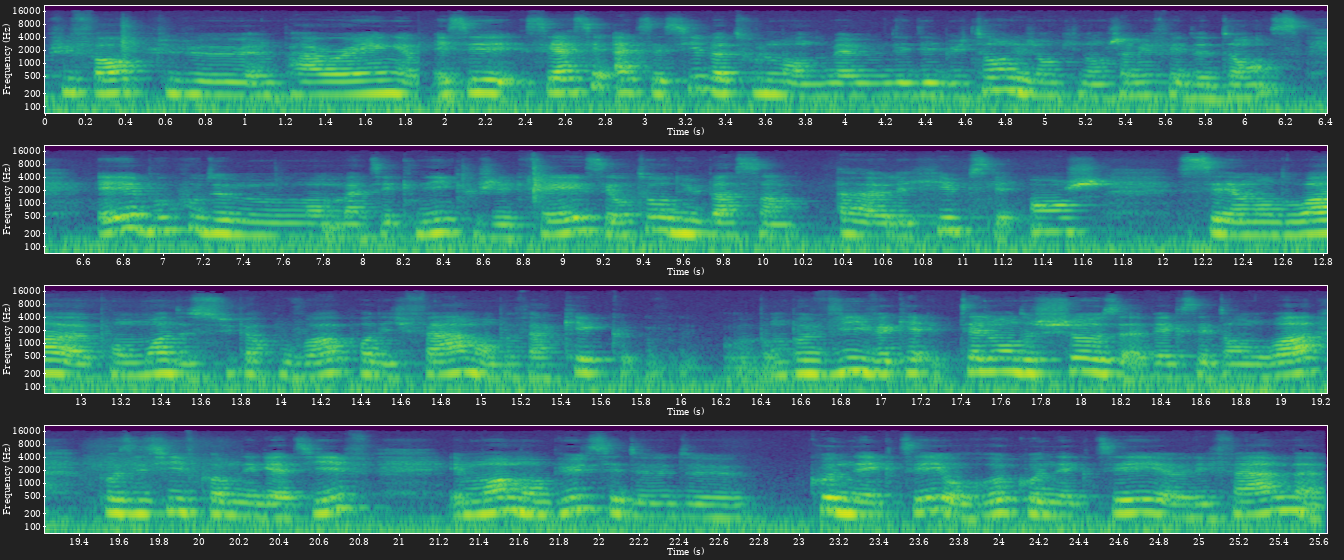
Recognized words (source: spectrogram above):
plus fort, plus empowering. Et c'est assez accessible à tout le monde, même les débutants, les gens qui n'ont jamais fait de danse. Et beaucoup de ma technique que j'ai créée, c'est autour du bassin. Euh, les hips, les hanches, c'est un endroit pour moi de super pouvoir pour des femmes. On peut faire peut vivre tellement de choses avec cet endroit, positif comme négatif. Et moi, mon but, c'est de connecter ou reconnecter euh, les femmes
